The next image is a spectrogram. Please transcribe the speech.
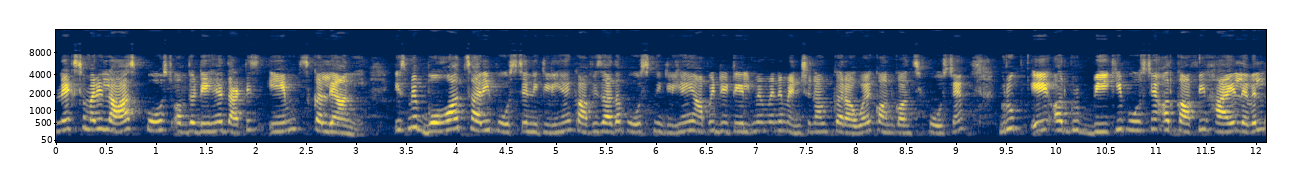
नेक्स्ट हमारी last post of the day है दैट इज़ एम्स कल्याणी इसमें बहुत सारी पोस्टें निकली हैं, काफ़ी ज़्यादा पोस्ट निकली हैं. यहाँ पे डिटेल में मैंने मेंशन आउट करा हुआ है कौन कौन सी पोस्ट हैं. ग्रुप ए और ग्रुप बी की पोस्ट हैं और काफ़ी हाई लेवल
